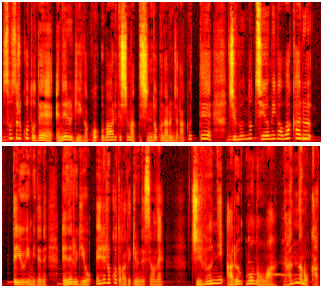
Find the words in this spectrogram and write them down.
そうすることでエネルギーがこう奪われてしまってしんどくなるんじゃなくって、自分の強みがわかるっていう意味でね、エネルギーを得れることができるんですよね。自分にあるものは何なのかっ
